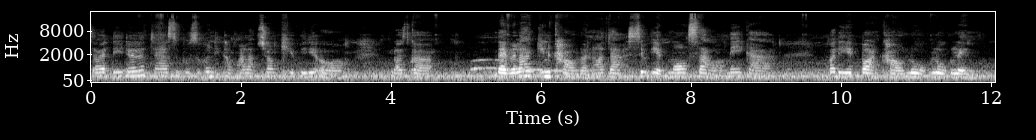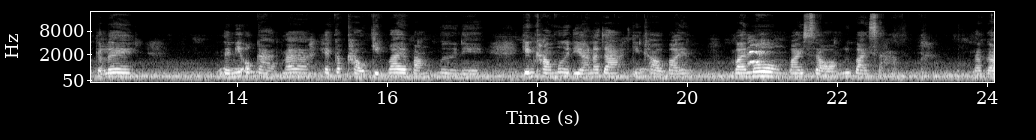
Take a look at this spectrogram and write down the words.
สวัสดีเด้อจ้าสุภุสุคนที่เข้ามารับช่องคลิปวิดีโอเราก็ได้เวลากินข้าวแล้วเนาะจ้า11โมงเช้าอเมริกา พอดีป้อนข้าวลูกลูกเล่นก็เลยได้มีโอกาสมาเฮ็ดกับเขากินไหวบางมือนี้กินข้าวมือเดียวนะจ๊ะกินข้าวบ่ายบ่ายโมงบ่ายสองหรือบ่ายสามแล้วก็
